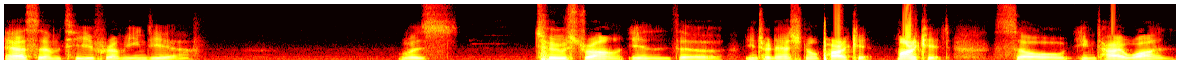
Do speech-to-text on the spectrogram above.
Assam tea from India was too strong in the international market, market. So in Taiwan,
